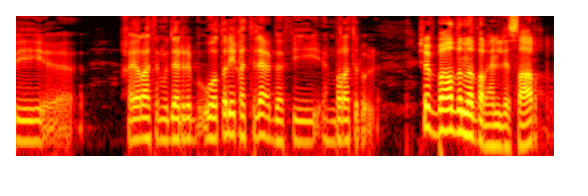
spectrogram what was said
ب بخيارات المدرب وطريقة لعبه في المباراة الأولى. شوف بغض النظر عن اللي صار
